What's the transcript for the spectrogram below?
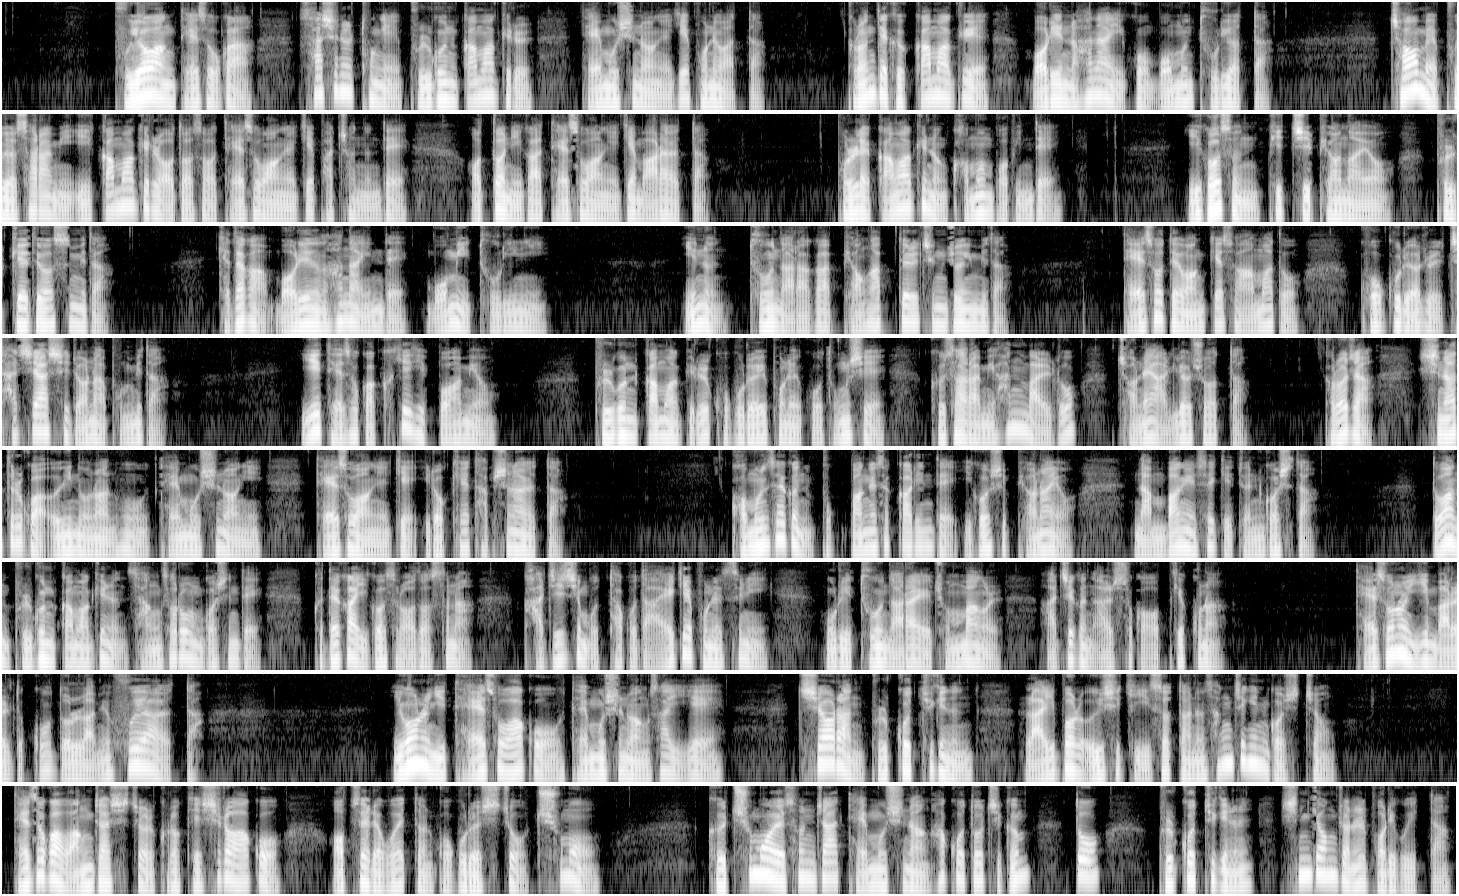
부여왕 대소가 사신을 통해 붉은 까마귀를 대무신왕에게 보내왔다. 그런데 그 까마귀의 머리는 하나이고 몸은 둘이었다. 처음에 부여 사람이 이 까마귀를 얻어서 대소왕에게 바쳤는데 어떤 이가 대소왕에게 말하였다. 본래 까마귀는 검은 법인데 이것은 빛이 변하여 붉게 되었습니다. 게다가 머리는 하나인데 몸이 둘이니 이는 두 나라가 병합될 징조입니다. 대소대왕께서 아마도 고구려를 차지하시려나 봅니다. 이에 대소가 크게 기뻐하며 붉은 까마귀를 고구려에 보내고 동시에 그 사람이 한 말도 전에 알려주었다. 그러자 신하들과 의논한 후 대무 신왕이 대소왕에게 이렇게 답신하였다. 검은색은 북방의 색깔인데 이것이 변하여 남방의 색이 된 것이다. 또한 붉은 까마귀는 상서로운 것인데 그대가 이것을 얻었으나 가지지 못하고 나에게 보냈으니 우리 두 나라의 존망을 아직은 알 수가 없겠구나. 대소는 이 말을 듣고 놀라며 후회하였다. 이거는 이 대소하고 대무신왕 사이에 치열한 불꽃 튀기는 라이벌 의식이 있었다는 상징인 것이죠. 대소가 왕자 시절 그렇게 싫어하고 없애려고 했던 고구려 시조 추모. 그 추모의 손자 대무신왕하고도 지금 또 불꽃 튀기는 신경전을 벌이고 있다.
